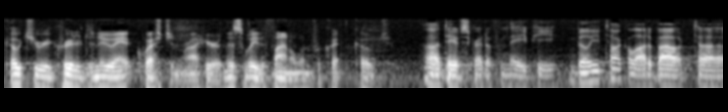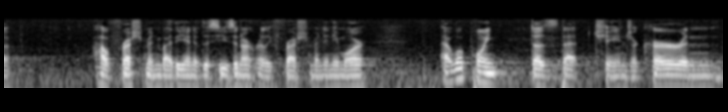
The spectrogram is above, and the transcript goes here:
Coach, you recruited a new question right here. This will be the final one for Coach. Uh, Dave Skretta from the AP. Bill, you talk a lot about uh, how freshmen by the end of the season aren't really freshmen anymore. At what point does that change occur? And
